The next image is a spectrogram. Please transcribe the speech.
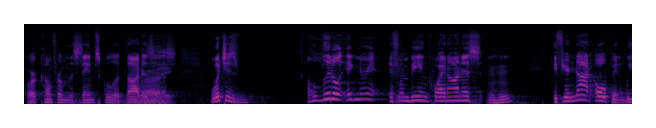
or come from the same school of thought as us which is a little ignorant if i'm being quite honest. Mm-hmm. if you're not open we,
